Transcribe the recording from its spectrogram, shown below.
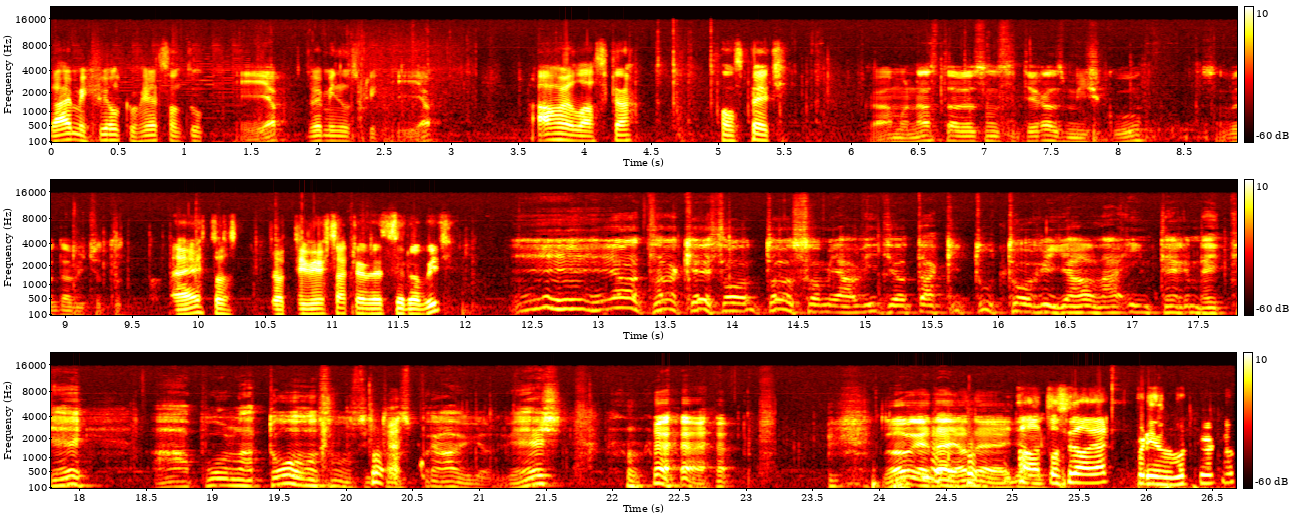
Daj mi chvíľku, hneď som tu. Jap, Dve minútky. jap. Ahoj, láska. Som späť. Kámo, nastavil som si teraz myšku. Som vedavý, čo to... Ej, to, to ty vieš také veci robiť? Ja také som, to som ja videl taký tutoriál na internete a podľa toho som si to spravil, vieš? Dobre, daj, Ane, ideme. Ale to si dal jak prízvuk, čo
